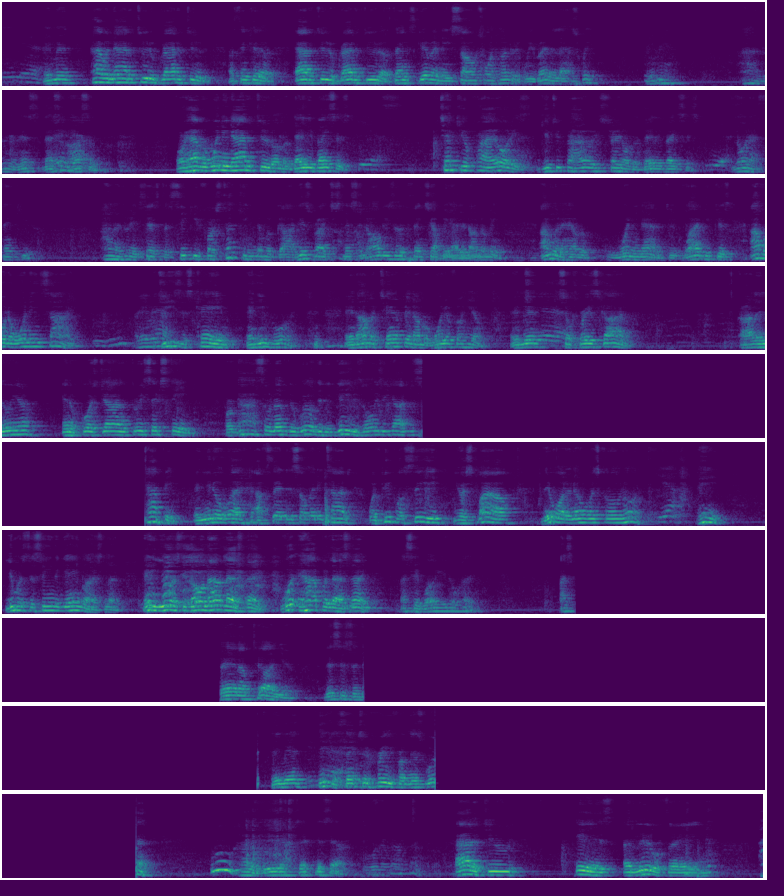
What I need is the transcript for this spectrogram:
Amen. Amen. Have an attitude of gratitude. I think an attitude of gratitude of thanksgiving is Psalms 100. We read it last week. Amen. Hallelujah. That's, that's Amen. awesome. Or have a winning attitude on a daily basis. Yes. Check your priorities. Get your priorities straight on a daily basis. Yes. Lord, I thank you. Hallelujah. It says to seek ye first the kingdom of God, his righteousness, and all these other things shall be added unto me. I'm going to have a winning attitude. Why? Because I'm on a winning side. Mm-hmm. Amen. Jesus came and he won. and I'm a champion. I'm a winner for him. Amen. Yes. So praise God. Hallelujah. And of course, John 3.16. For God so loved the world that he gave his only begotten son. Happy. And you know what? I've said this so many times. When people see your smile, they want to know what's going on. Yeah. Hey, you must have seen the game last night. Hey, you must have gone out last night. What happened last night? I said, well, you know what? I Man, I'm telling you, this is a Amen. He can set you free from this world. Hallelujah. Check this out. Attitude is a little thing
